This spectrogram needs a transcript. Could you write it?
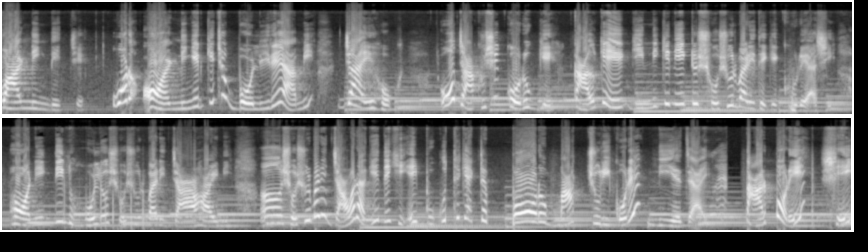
ওয়ার্নিং দিচ্ছে। ওর অর্নিং এর কিছু বলি রে আমি। যাই হোক, ও যা খুশি করুক গে। কালকে গিন্নিকে নিয়ে একটু শ্বশুর বাড়ি থেকে ঘুরে আসি। অনেক দিন হলো শ্বশুর বাড়ি যাওয়া হয়নি। শ্বশুর বাড়ি যাওয়ার আগে দেখি এই পুকুর থেকে একটা বড় মাছ চুরি করে নিয়ে যায়। তারপরে সেই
